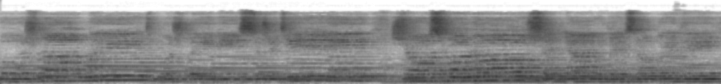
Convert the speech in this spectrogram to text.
Кожна мить можливість у житті, щось хороше для людей зробити,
